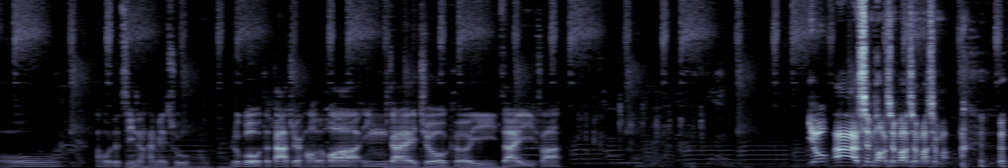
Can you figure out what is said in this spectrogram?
哦，那我的技能还没出，如果我的大绝好的话，应该就可以再一发。有啊，先跑，先跑，先跑，先跑。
